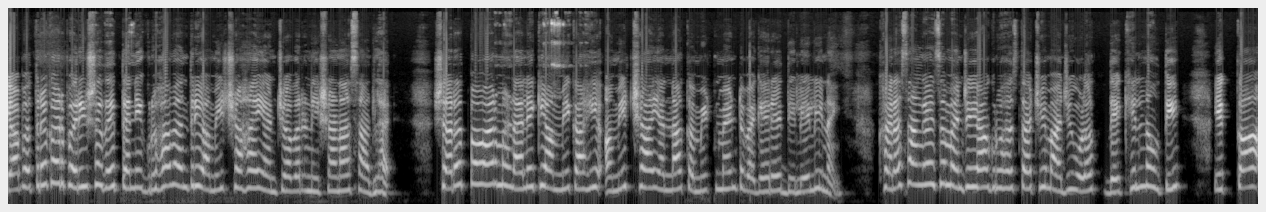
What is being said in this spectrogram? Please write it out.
या पत्रकार परिषदेत त्यांनी गृहमंत्री अमित शहा यांच्यावर निशाणा साधलाय. शरद पवार म्हणाले की आम्ही काही अमित शहा यांना कमिटमेंट वगैरे दिलेली नाही. खरं सांगायचं म्हणजे या गृहस्थाची माझी ओळख देखील नव्हती. एका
